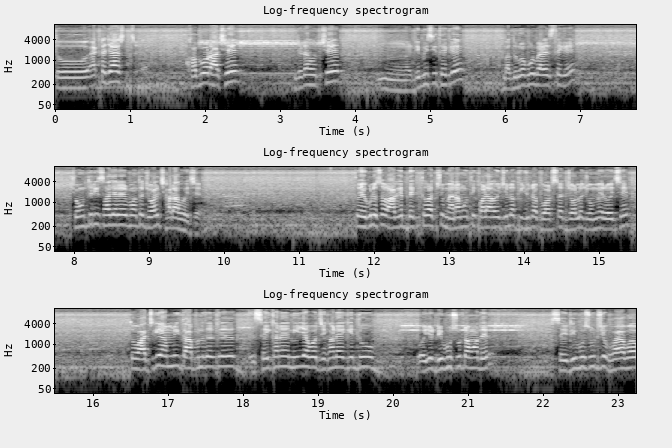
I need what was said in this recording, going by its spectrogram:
তো একটা জাস্ট খবর আছে, যেটা হচ্ছে ডিবিসি থেকে বা দুর্গাপুর ব্যারেজ থেকে চৌত্রিশ হাজারের মতো জল ছাড়া হয়েছে। তো এগুলো সব আগে দেখতে পাচ্ছ, মেরামতি করা হয়েছিল, কিছুটা বর্ষার জলও জমে রয়েছে। তো আজকে আমি তা আপনাদেরকে সেইখানে নিয়ে যাব, যেখানে কিন্তু ওই যে ডিবু শ্যুট আমাদের, সেই ডিবু শ্যুট যে ভয়াবহ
